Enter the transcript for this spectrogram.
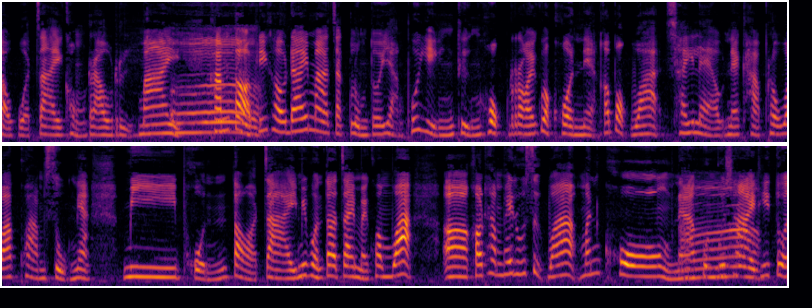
ต่อหัวใจของเราหรือไม่คำตอบที่เขาได้มาจากกลุ่มตัวอย่างผู้หญิงถึง 600 กว่าคนเนี่ยเขาบอกว่าใช่แล้วนะคะ เพราะว่าความสูงเนี่ยมีผลต่อใจมีผลต่อใจหมายความว่าเขาทำให้รู้สึกว่ามั่นคงนะคุณผู้ชายที่ตัว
